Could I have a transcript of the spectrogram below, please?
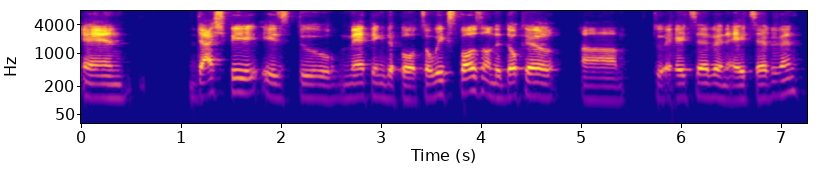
And dash p is to mapping the port. So we expose on the Docker um, to 8787,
